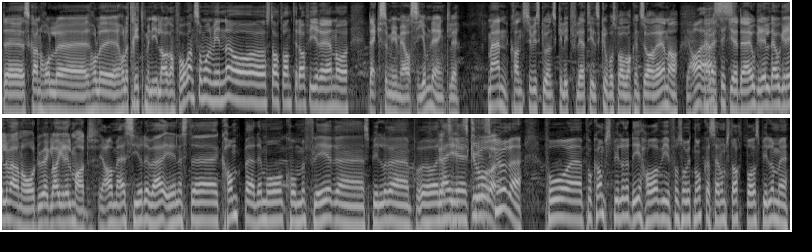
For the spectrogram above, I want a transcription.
det skal han holde, holde, holde, tritt med de lagene foran, så må han vinne. og Start vant i dag 4-1, og det er ikke så mye mer å si om det, egentlig. Men kanskje vi skulle ønske litt flere tilskuere på Sparebankens Arena. Ja, jeg, jeg, vet ikke, Det er jo, grill, det er jo grillvær nå, og du er glad i grillmat. Ja, men jeg sier det hver eneste kamp. Det må komme flere spillere på, Nei, tilskuere på, på kamp. Spillere de har vi for så vidt nok av, selv om Start bare spiller med,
